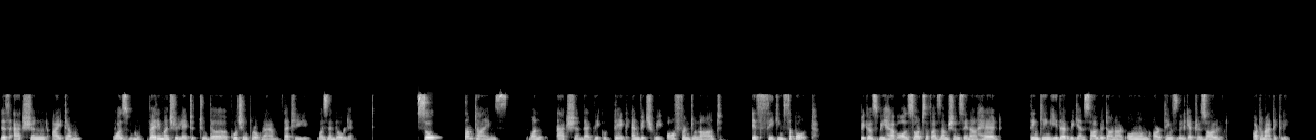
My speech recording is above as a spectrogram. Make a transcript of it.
this action item was very much related to the coaching program that he was enrolled in. So sometimes one action that we could take and which we often do not is seeking support because we have all sorts of assumptions in our head thinking either we can solve it on our own or things will get resolved automatically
